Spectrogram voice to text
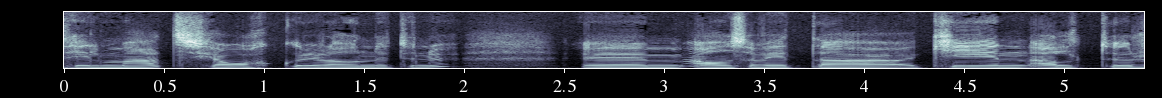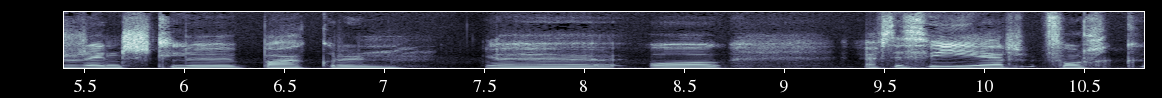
til mats hjá okkur í ráðunitinu um, á þess að vita kyn, aldur, reynslu, bakgrunn uh, og eftir því er fólk,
